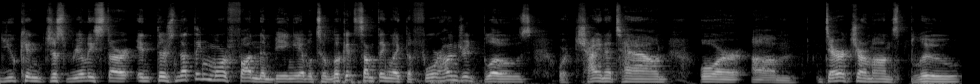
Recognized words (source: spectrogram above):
you can just really start. And there's nothing more fun than being able to look at something like the 400 Blows or Chinatown or um, Derek Jarman's Blue,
